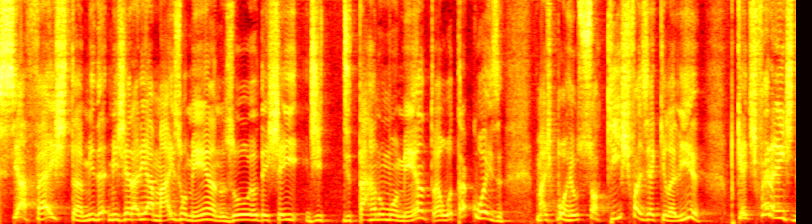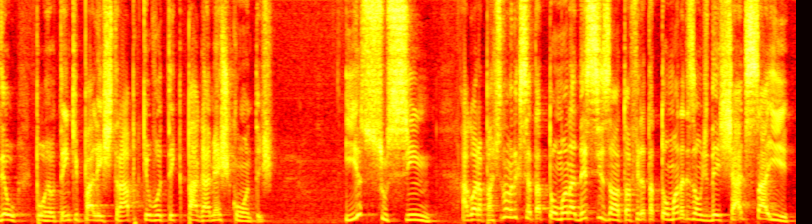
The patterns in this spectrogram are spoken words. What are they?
Se a festa me, de- me geraria mais ou menos, ou eu deixei de estar no momento, é outra coisa. Mas, porra, eu só quis fazer aquilo ali porque é diferente de eu, porra, eu tenho que palestrar porque eu vou ter que pagar minhas contas. Isso sim. Agora, a partir do momento que você tá tomando a decisão, a tua filha tá tomando a decisão de deixar de sair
